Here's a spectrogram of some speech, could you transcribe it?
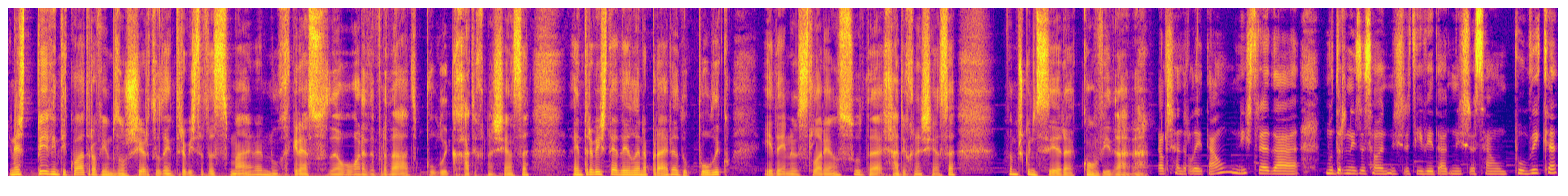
e neste P24 ouvimos um certo da entrevista da semana no regresso da Hora da Verdade, Público Rádio Renascença. A entrevista é da Helena Pereira, do Público, e da Inês Lourenço, da Rádio Renascença. Vamos conhecer a convidada. Alexandra Leitão, Ministra da Modernização Administrativa e da Administração Pública,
